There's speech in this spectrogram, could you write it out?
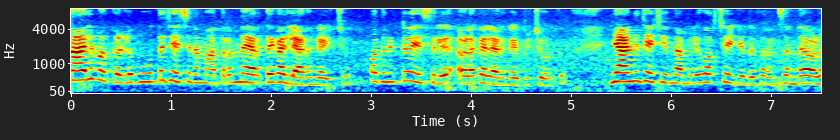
നാല് മക്കളിൽ മൂത്ത ചേച്ചിനെ മാത്രം നേരത്തെ കല്യാണം കഴിച്ചു. പതിനെട്ട് വയസ്സിൽ അവളെ കല്യാണം കഴിപ്പിച്ചു കൊടുത്തു. ഞാനും ചേച്ചിയും തമ്മിൽ കുറച്ച് ഏജ് ഡിഫറൻസ് ഉണ്ട്. അവൾ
